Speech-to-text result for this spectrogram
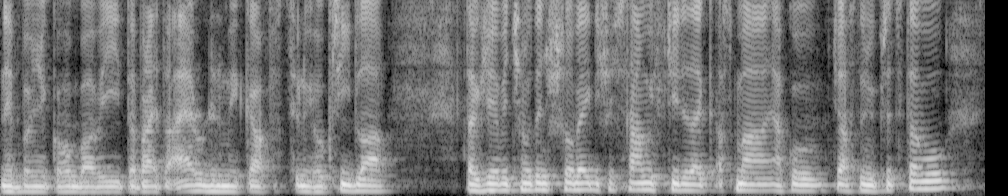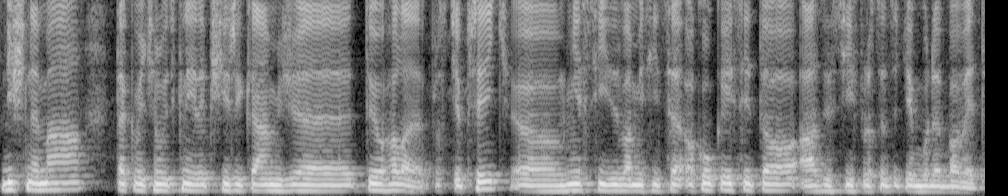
nebo někoho baví, to právě ta aerodynamika, fascinují jeho křídla, takže většinou ten člověk, když sám už přijde, tak asi má nějakou částečnou představu. Když nemá, tak většinou vždycky nejlepší říkám, že ty hele, prostě přijď, eh, měsíc, dva měsíce, okoukej si to a zjistíš prostě, co tě bude bavit.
